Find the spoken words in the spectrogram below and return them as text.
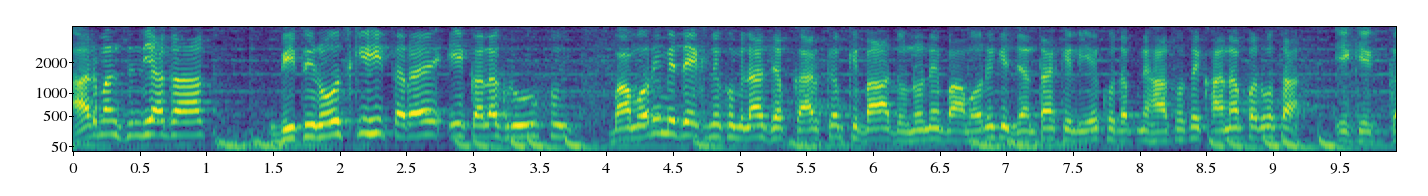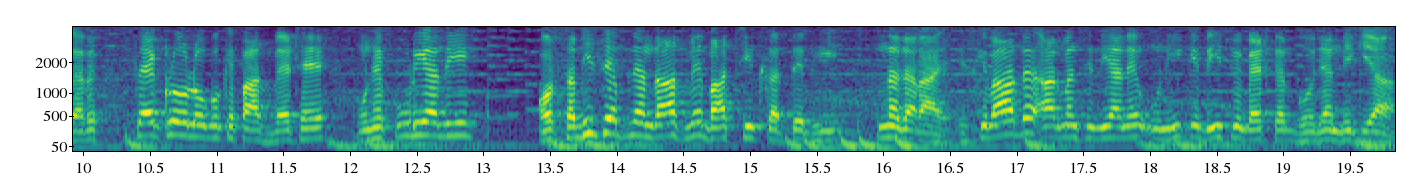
आरमन सिंधिया का बीती रोज की ही तरह एक अलग रूप बामोरी में देखने को मिला जब कार्यक्रम के बाद उन्होंने बामोरी की जनता के लिए खुद अपने हाथों से खाना परोसा। एक एक कर सैकड़ों लोगों के पास बैठे, उन्हें पूड़ियाँ दी और सभी से अपने अंदाज में बातचीत करते भी नज़र आए। इसके बाद आरमन सिंधिया ने उन्हीं के बीच में बैठकर भोजन भी किया।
